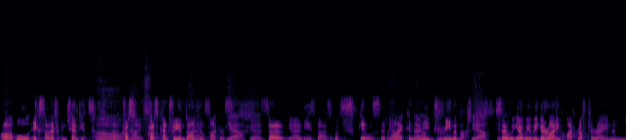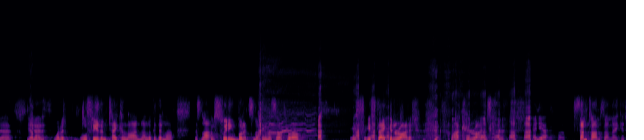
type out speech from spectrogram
are all ex-South African champions, Oh, uh, cross nice. cross country and downhill Yeah. cyclists. Yeah. Good. So you know these guys have got skills that Yeah, I can yeah. only dream about. Yeah. yeah. So we, you know, we, we go riding quite rough terrain, and uh, Yep. you know, one of, all three of them take a line, and I look at them, and I, listen, I'm sweating bullets, and I think to myself, well, if if they can ride it, I can ride it. and yeah, sometimes I make it,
